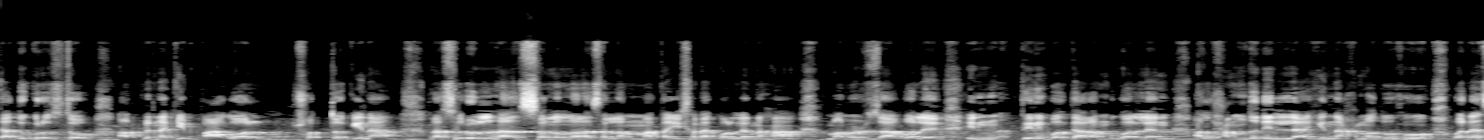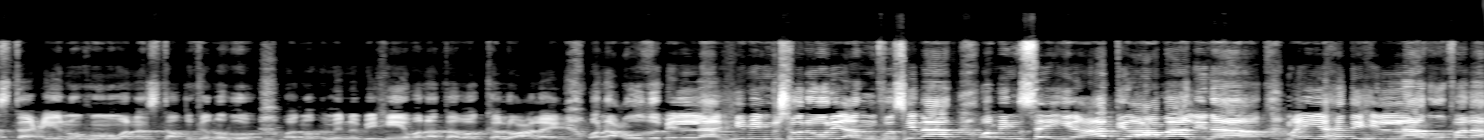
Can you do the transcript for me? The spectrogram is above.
জাদুগ্রস্ত, আপনি নাকি পাগল, সত্য কিনা? রাসুল্লাহ সাল্লাহ সাল্লাম মাতা ইশারা করলেন হ্যাঁ মানুষ যা বলে তিনি বলতে আরম্ভ করলেন, আলহামদুলিল্লাহ নাহমাদুহু ওয়া নাস্তাঈনুহু ওয়া নু'মিনু বিহি ওয়া নাতাওয়াক্কালু আলাইহি ওয়া নাউযু বিল্লাহি মিন শুরুরি আনফুসিনা ওয়া মিন সাইয়্যাতি আমালিনা। মান ইয়াহদিহিল্লাহু ফালা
